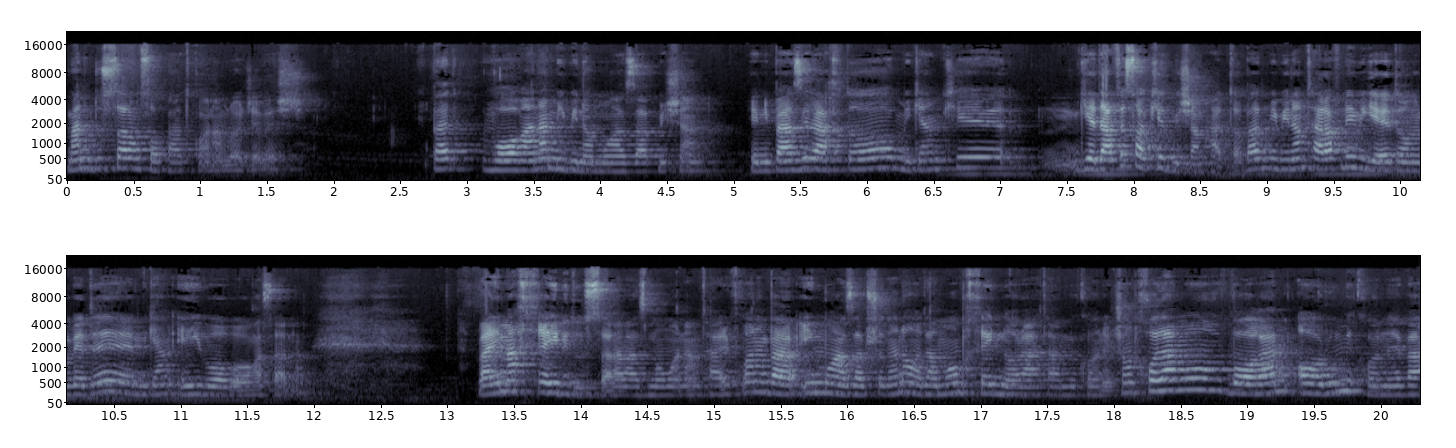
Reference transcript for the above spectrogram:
من دوست دارم صحبت کنم راجبش. بعد واقعا می‌بینم معذب میشن. یعنی بعضی وقتا میگم که یه دفعه ساکت میشم حتی. بعد می‌بینم طرف نمیگه ادامه بده میگم ای بابا مثلا. ولی من خیلی دوست دارم از مامانم تعریف کنم و این معذب شدن آدمام خیلی ناراحتم می‌کنه. چون خودم رو واقعا آروم می‌کنه و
